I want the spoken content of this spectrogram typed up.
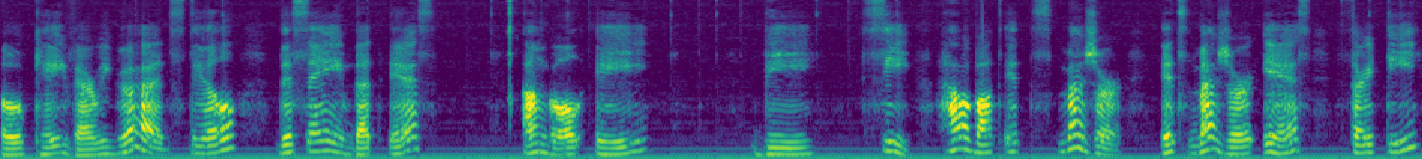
Okay, very good. Still the same. That is angle ABC. How about its measure? Its measure is 30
